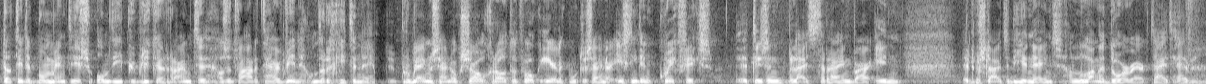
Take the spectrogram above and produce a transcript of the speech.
dat dit het moment is om die publieke ruimte als het ware te herwinnen, om de regie te nemen. De problemen zijn ook zo groot dat we ook eerlijk moeten zijn. Er is niet een quick fix. Het is een beleidsterrein waarin eh, de besluiten die je neemt een lange doorwerktijd hebben.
